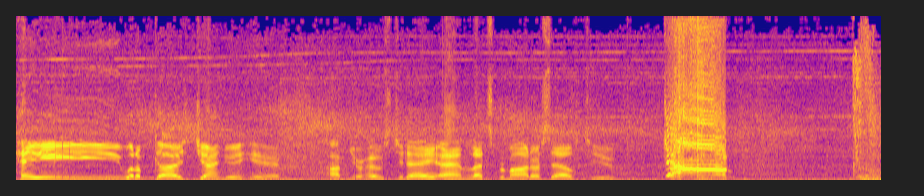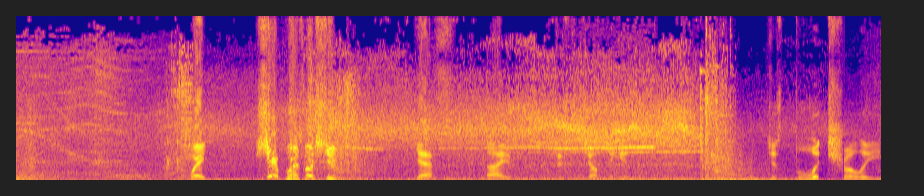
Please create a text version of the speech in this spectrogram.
Hey, what up guys, January here. I'm your host today, and let's remind ourselves to jump! Wait, shit, where's my shoe? Yes, I'm just jumping in. Just literally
